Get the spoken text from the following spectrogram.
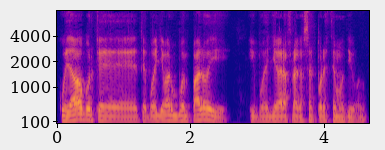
cuidado porque te puedes llevar un buen palo y, y puedes llegar a fracasar por este motivo, ¿no?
